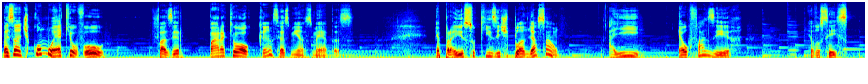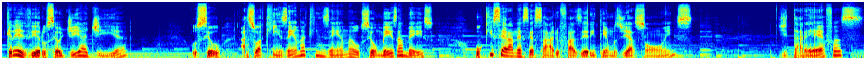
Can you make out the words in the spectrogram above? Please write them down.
Mas antes, como é que eu vou fazer para que eu alcance as minhas metas? É para isso que existe plano de ação. Aí é o fazer. É você escrever o seu dia a dia, o seu a sua quinzena a quinzena, o seu mês a mês, o que será necessário fazer em termos de ações, de tarefas,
